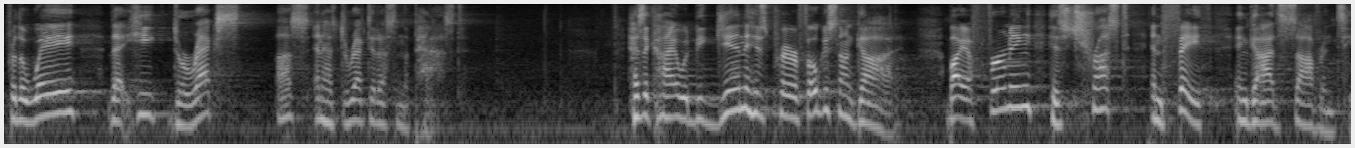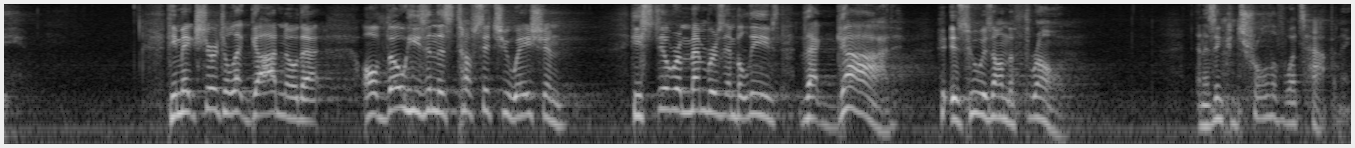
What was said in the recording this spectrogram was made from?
for the way that He directs us and has directed us in the past. Hezekiah would begin his prayer focused on God by affirming his trust and faith in God's sovereignty. He makes sure to let God know that although he's in this tough situation, he still remembers and believes that God is who is on the throne and is in control of what's happening.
